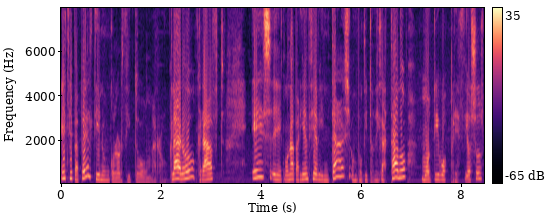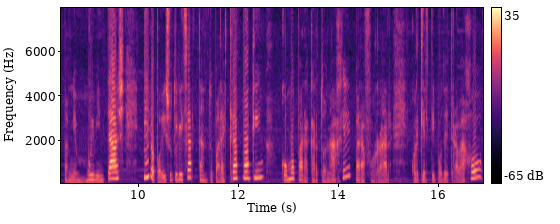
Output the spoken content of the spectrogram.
Este papel tiene un colorcito marrón claro, craft, es eh, con una apariencia vintage, un poquito desgastado, motivos preciosos, también muy vintage y lo podéis utilizar tanto para scrapbooking como para cartonaje, para forrar cualquier tipo de trabajo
